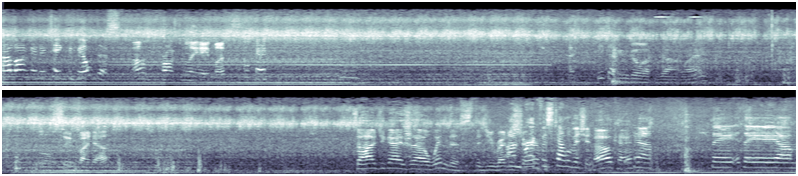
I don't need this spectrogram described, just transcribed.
How long did it take to build this? oh, approximately eight months. Okay. I think I can go up that way. We'll soon find out. So how did you guys uh, win this? Did you register? On breakfast television. Oh, okay. Yeah. They they um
